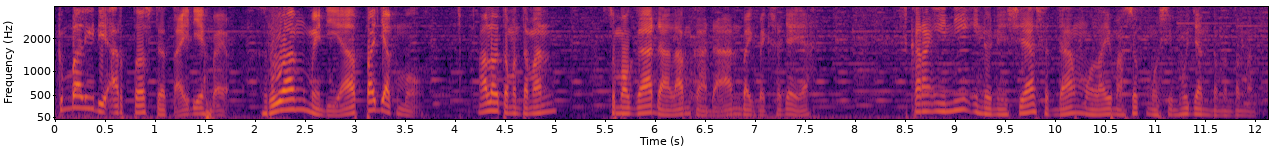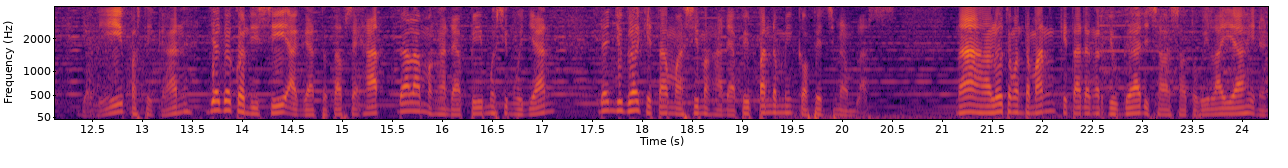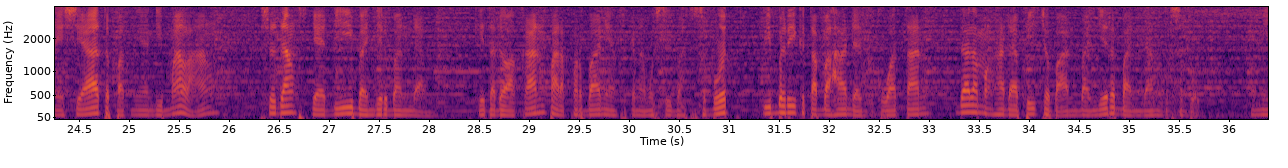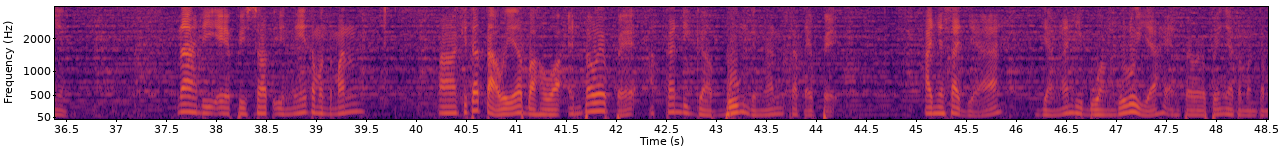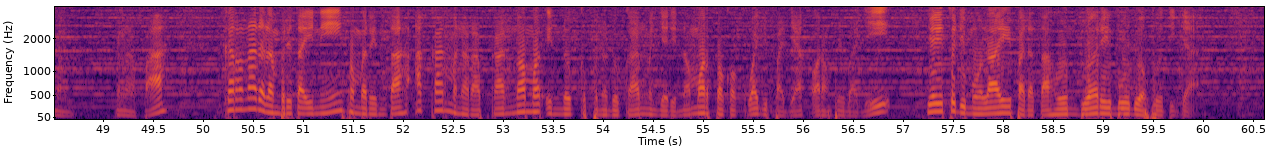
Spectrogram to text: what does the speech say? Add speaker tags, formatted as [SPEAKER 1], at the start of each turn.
[SPEAKER 1] Kembali di artos.idfm, ruang media pajakmu. Halo teman-teman, semoga dalam keadaan baik-baik saja ya. Sekarang ini Indonesia sedang mulai masuk musim hujan teman-teman. Jadi pastikan jaga kondisi agar tetap sehat dalam menghadapi musim hujan dan juga kita masih menghadapi pandemi COVID-19. Nah, lalu teman-teman, kita dengar juga di salah satu wilayah Indonesia, tepatnya di Malang, sedang terjadi banjir bandang. Kita doakan para korban yang terkena musibah tersebut diberi ketabahan dan kekuatan dalam menghadapi cobaan banjir bandang tersebut. Amin. Nah, di episode ini teman-teman uh, kita tahu ya bahwa NPWP akan digabung dengan KTP. Hanya saja jangan dibuang dulu ya NPWP-nya teman-teman. Kenapa? Karena dalam berita ini, pemerintah akan menerapkan nomor induk kependudukan menjadi nomor pokok wajib pajak orang pribadi, yaitu dimulai pada tahun 2023.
